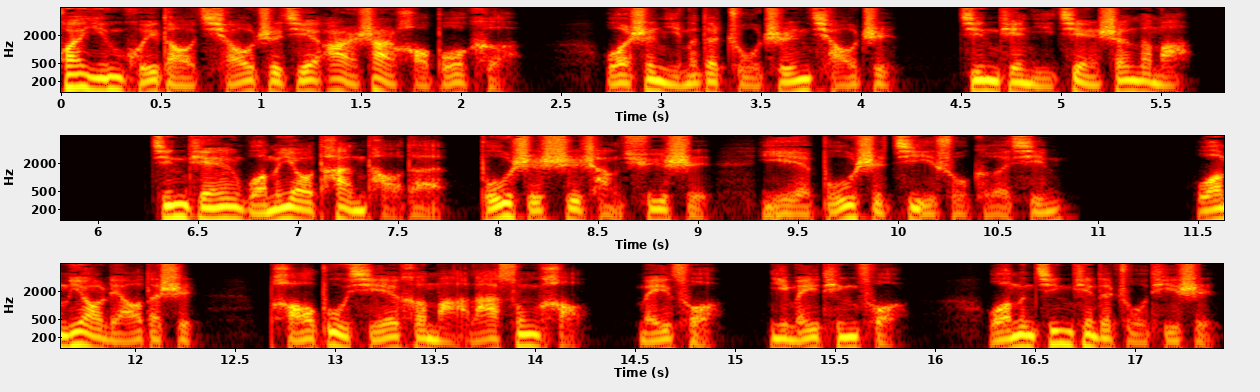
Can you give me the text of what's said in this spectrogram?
欢迎回到乔治街二十二号播客，我是你们的主持人乔治。今天你健身了吗？今天我们要探讨的不是市场趋势，也不是技术革新，我们要聊的是跑步鞋和马拉松号。没错，你没听错，我们今天的主题是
